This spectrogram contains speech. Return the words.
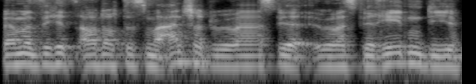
wenn man sich jetzt auch noch das mal anschaut, über was wir, über was wir reden, die,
